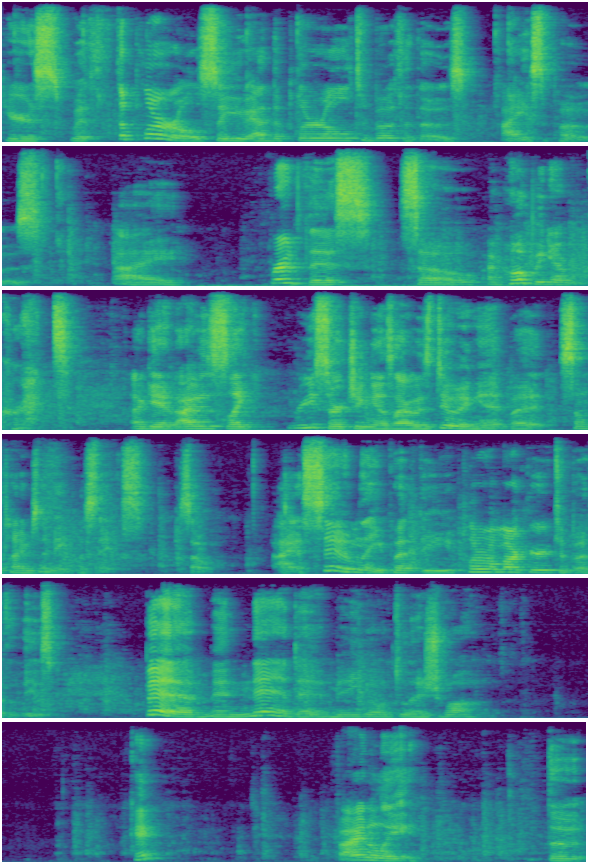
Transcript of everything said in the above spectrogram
here's with the plurals, so you add the plural to both of those, I suppose. I wrote this So I'm hoping I'm correct. Again, I was like researching as I was doing it, but sometimes I make mistakes. So I assume that you put the plural marker to both of these. Me yodle joie. Okay? Finally, the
